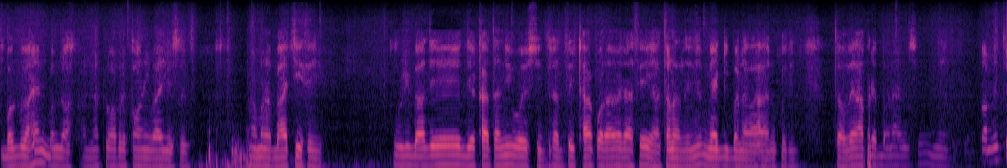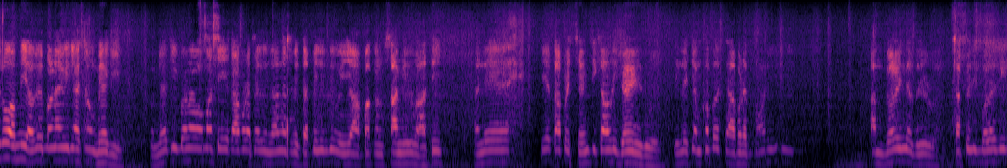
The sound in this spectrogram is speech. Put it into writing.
બગલો હે ને બગલો અને આટલું આપણે પાણી વાળીએ છીએ હમણાં બાચી થઈ ઓલી બાજે દેખાતા નહીં હોય સિદ્ધરાજભાઈ ઠાકોર આવેલા છે હથણા લઈને મેગી બનાવવા સારું કરી તો હવે આપણે બનાવીશું મેગી. તો મિત્રો, અમે હવે બનાવી રહ્યા છીએ મેગી. તો મેગી બનાવવા માટે એક આપણે પેલી નાનકડી તપી લીધી હોય, એ આપણા સામેલ હતી. અને એક આપણે ચેન્ચી કાવડી ગળી લીધું હોય. એટલે કેમ ખબર છે, આપણે પાણી આમ ગળીને જ રેડવાનું. તપેલી બળેલી,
